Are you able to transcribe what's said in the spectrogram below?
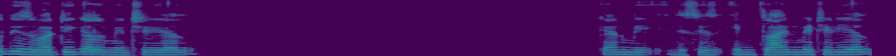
So, this vertical material can be this is inclined material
